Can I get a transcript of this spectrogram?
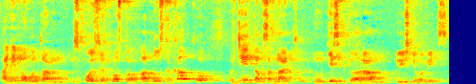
они могут там, используя просто одну скакалку, в день там согнать ну, 10 килограмм лишнего веса.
